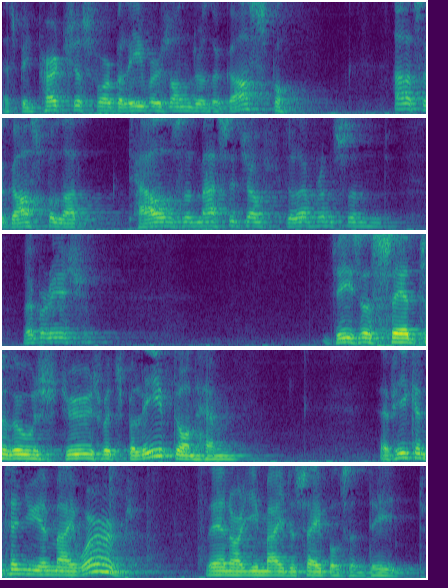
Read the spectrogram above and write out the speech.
It's been purchased for believers under the gospel. And it's the gospel that tells the message of deliverance and liberation. Jesus said to those Jews which believed on him, If ye continue in my word, then are ye my disciples indeed.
